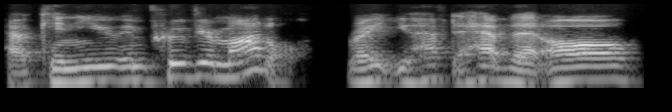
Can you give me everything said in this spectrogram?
How can you improve your model right? You have to have that all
